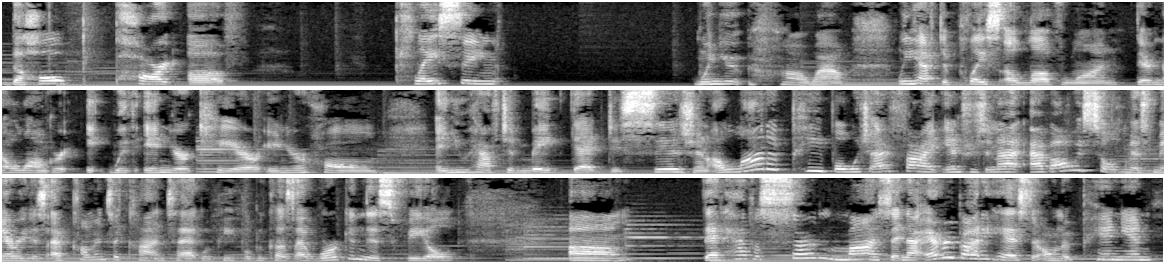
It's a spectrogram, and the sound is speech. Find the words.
the whole part of placing when you oh wow. When you have to place a loved one they're no longer within your care in your home and you have to make that decision. A lot of people which i find interesting I, i've always told miss mary this i've come into contact with people because i work in this field um, that have a certain mindset. Now everybody has their own opinion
